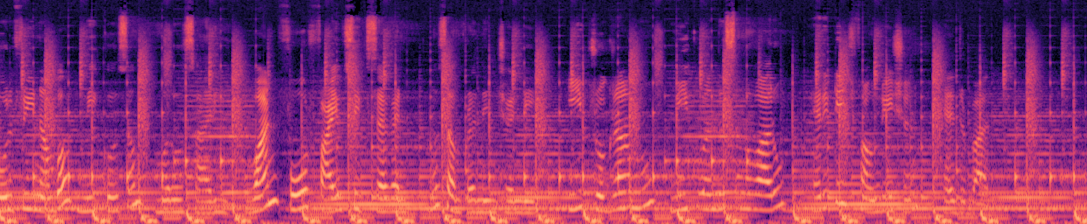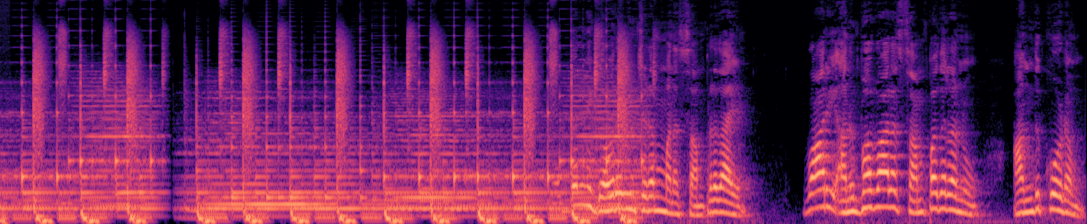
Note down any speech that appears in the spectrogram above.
Toll free number మీకోసం మరోసారి వన్ ఫోర్ ఫైవ్ సిక్స్ సెవెన్ను సంప్రదించండి. ఈ ప్రోగ్రాంను మీకు అందిస్తున్న వారు హెరిటేజ్ ఫౌండేషన్ హైదరాబాద్. పెద్దల్ని గౌరవించడం మన సంప్రదాయం. వారి అనుభవాల సంపదలను అందుకోవడం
